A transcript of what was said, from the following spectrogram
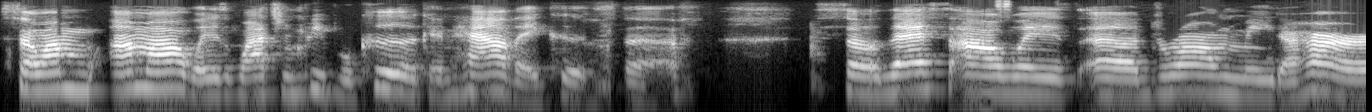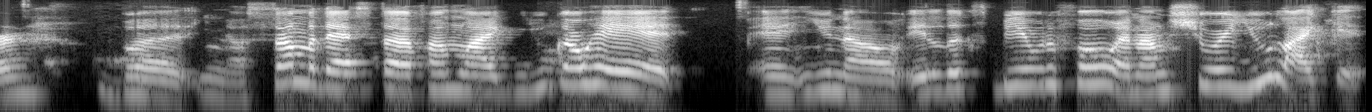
so I'm I'm always watching people cook and how they cook stuff. So that's always uh, drawn me to her. But you know, some of that stuff, I'm like, you go ahead, and you know, it looks beautiful, and I'm sure you like it.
